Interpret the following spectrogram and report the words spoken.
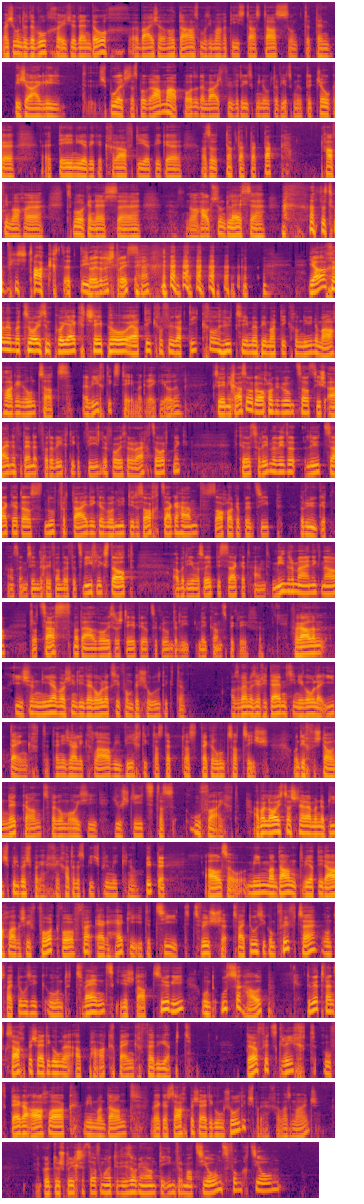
Weißt du, unter der Woche ist ja dann doch, weißt du, oh, das muss ich machen, dies, das, das. Und dann bist du ja eigentlich, spulst das Programm ab, oder? Dann weißt du 35 Minuten, 40 Minuten Joggen, äh, Dehnübungen, Kraftübungen, also tak, tak, tak, tak. Kaffee machen, zum Morgen essen, noch eine halbe Stunde lesen. also du bist taktet. Schon wieder ein Stress, Ja, kommen wir zu unserem Projekt StPO Artikel für Artikel. Heute sind wir beim Artikel 9 am Anklagegrundsatz. Ein wichtiges Thema, Gregi, oder? Sehe ich auch so. Der Anklagegrundsatz ist einer von, den, von den wichtigen Pfeiler von unserer Rechtsordnung. Ich höre zwar immer wieder Leute sagen, dass nur die Verteidiger, die nichts in der Sache zu sagen haben, das Anklageprinzip rügen. Also im Sinne von einer Verzweiflungstat. Aber die, die so etwas sagen, haben meiner Meinung nach das Prozessmodell, das unserer StPO zugrunde liegt, nicht ganz begriffen. Vor allem war er nie wahrscheinlich in der Rolle des Beschuldigten. Also wenn man sich in dem seine Rolle eindenkt, dann ist eigentlich klar, wie wichtig das der, das der Grundsatz ist. Und ich verstehe nicht ganz, warum unsere Justiz das aufweicht. Aber lass uns das schnell einmal ein Beispiel besprechen. Ich habe dir ein Beispiel mitgenommen. Bitte. Also, meinem Mandant wird in der Anklageschrift vorgeworfen, er hätte in der Zeit zwischen 2015 und 2020 in der Stadt Zürich und außerhalb 23 Sachbeschädigungen an Parkbank verübt. Darf jetzt das Gericht auf dieser Anklage meinem Mandant wegen Sachbeschädigung schuldig sprechen? Was meinst du? Gut, du sprichst jetzt da vermutlich die sogenannte Informationsfunktion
